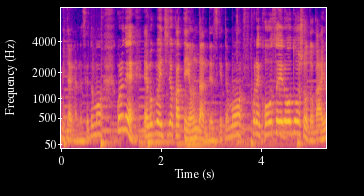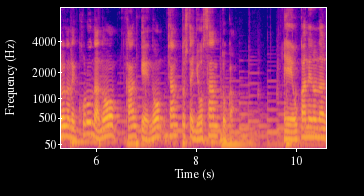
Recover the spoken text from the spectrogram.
みたいなんですけども、これね、え僕も一度買って読んだんですけども、これ厚生労働省とかいろんなね、コロナの関係のちゃんとした予算とか、え、お金の流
